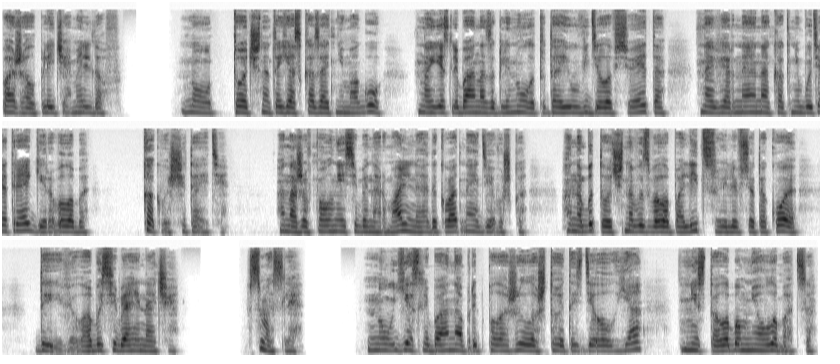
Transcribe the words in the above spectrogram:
Пожал плечами Льдов. Ну, точно-то я сказать не могу, но если бы она заглянула туда и увидела все это, наверное, она как-нибудь отреагировала бы. Как вы считаете? Она же вполне себе нормальная, адекватная девушка. Она бы точно вызвала полицию или все такое, да и вела бы себя иначе. «В смысле?» «Ну, если бы она предположила, что это сделал я, не стала бы мне улыбаться.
